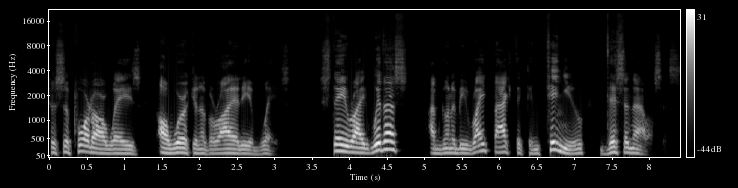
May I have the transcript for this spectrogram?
to support our ways, our work in a variety of ways. Stay right with us. I'm going to be right back to continue this analysis.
